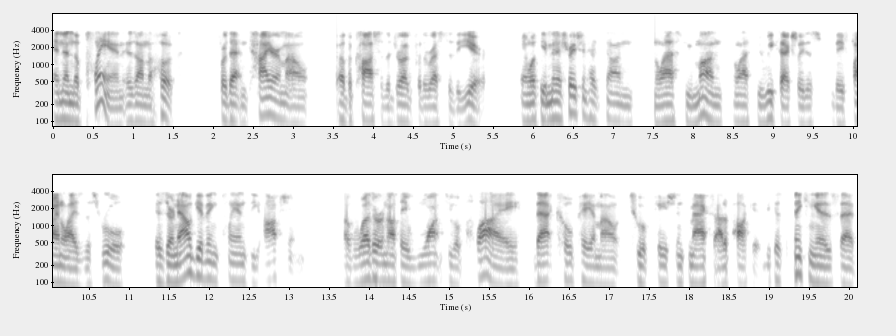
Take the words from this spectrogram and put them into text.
And then the plan is on the hook for that entire amount of the cost of the drug for the rest of the year. And what the administration has done in the last few months, in the last few weeks actually, this, they finalized this rule, is they're now giving plans the option of whether or not they want to apply that copay amount to a patient's max out of pocket. Because the thinking is that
